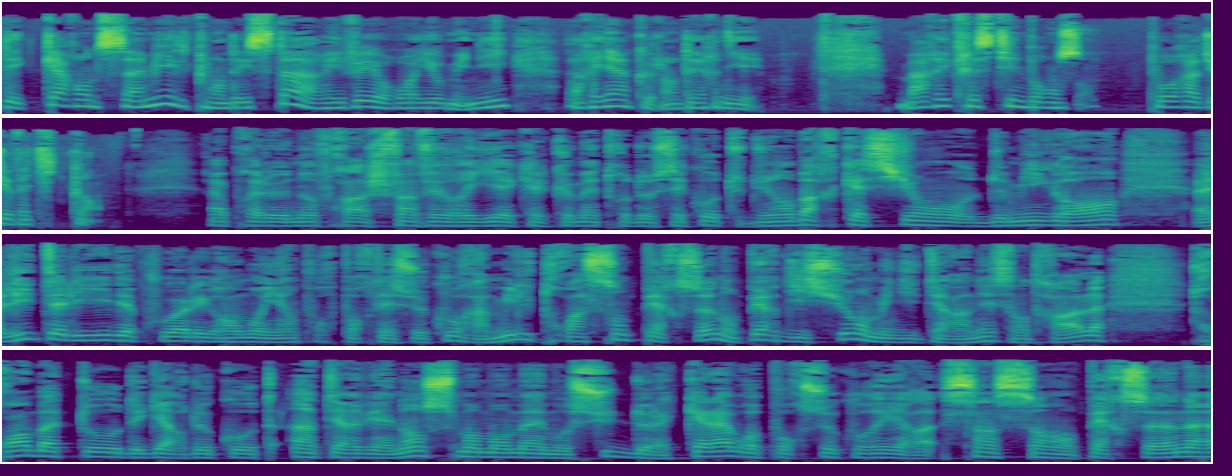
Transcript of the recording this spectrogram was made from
des 45 000 clandestins arrivés au Royaume-Uni rien que l'an dernier. Marie-Christine Bronzon pour Radio Vatican. Après le naufrage fin février à quelques mètres de ses côtes d'une embarcation de migrants, l'Italie déploie les grands moyens pour porter secours à 1300 personnes en perdition en Méditerranée centrale. Trois bateaux des gardes-côtes interviennent en ce moment même au sud de la Calabre pour secourir 500 personnes.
